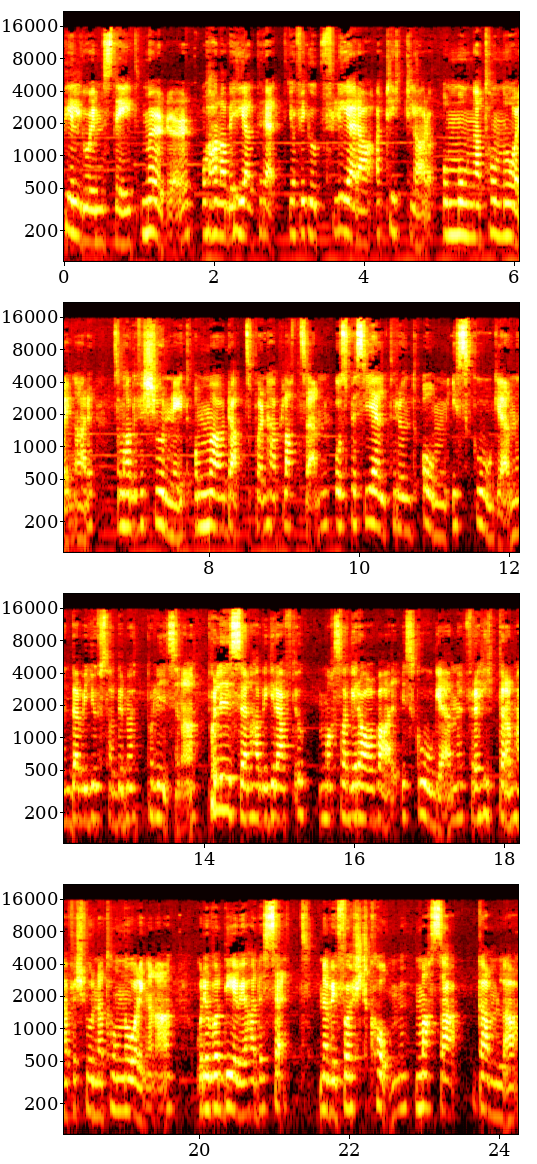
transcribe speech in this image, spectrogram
Pilgrim State Murder och han hade helt rätt. Jag fick upp flera artiklar om många tonåringar som hade försvunnit och mördats på den här platsen och speciellt runt om i skogen där vi just hade mött poliserna. Polisen hade grävt upp massa gravar i skogen för att hitta de här försvunna tonåringarna och det var det vi hade sett när vi först kom. Massa gamla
